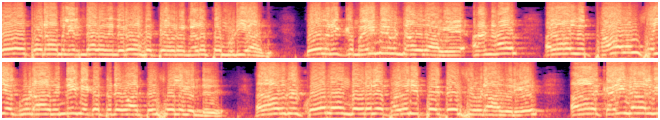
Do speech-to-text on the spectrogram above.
கோபப்படாமல் இருந்தால் அந்த நிர்வாகத்தை அவர்கள் நடத்த முடியாது. தேவனுக்கு மகிமை உண்டாவதாக. ஆனால் அதாவது பாவம் செய்யக்கூடாது என்று இங்கே கத்துடைய வார்த்தை சொல்லுகின்றது. அதாவது கோபம் உடனே பதறி போய் பேசிவிடாதீர்கள். அதாவது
